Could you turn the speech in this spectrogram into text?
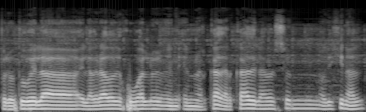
Pero tuve el agrado de jugarlo en, en un arcade, arcade la versión original,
